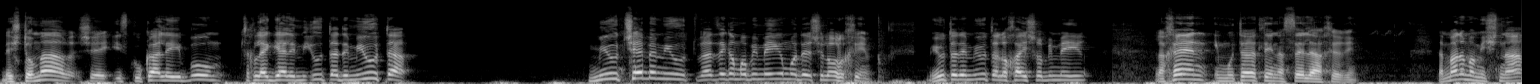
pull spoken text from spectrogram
כדי שתאמר שהיא זקוקה לייבום, צריך להגיע למיעוטא דמיעוטא. מיעוט שבמיעוט, ועל זה גם רבי מאיר מודה שלא הולכים. מיעוטא דמיעוטא לא חייש רבי מאיר. לכן היא מותרת להינשא לאחרים. למדנו במשנה,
